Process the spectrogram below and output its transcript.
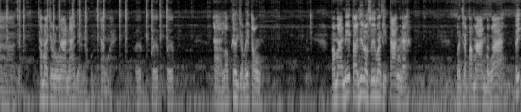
อ่าจะ ถ้ามาจากโรงงานนะเดี๋ยวเดี๋ยวผมตั้งใหม่ปึ๊บปึ๊บปึ๊บอ่ารอบเครื่องจะไม่ตรง ประมาณนี้ตอนที่เราซื้อมาติดตั้งนะ มันจะประมาณบอกว่าเอ้ย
